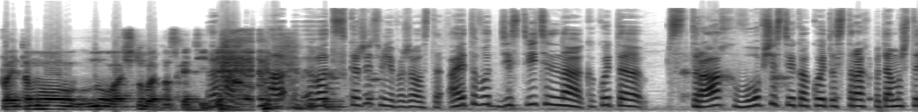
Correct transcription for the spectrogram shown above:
Поэтому, ну, а что вы от нас хотите? Роман, а вот скажите мне, пожалуйста, а это вот действительно какой-то страх в обществе какой-то страх, потому что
